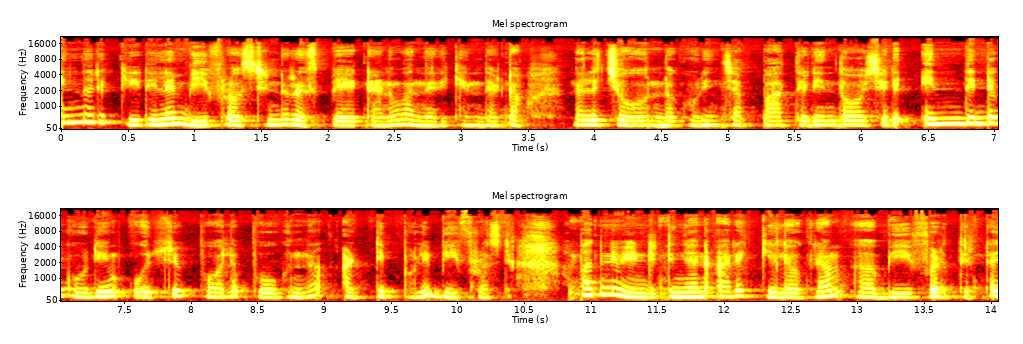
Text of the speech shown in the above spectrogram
ഇന്നൊരു കിടിലൻ ബീഫ് റോസ്റ്റിന്റെ റെസിപ്പി ആയിട്ടാണ് വന്നിരിക്കുന്നത് കേട്ടോ. നല്ല ചോറിന്റെ കൂടിയും ചപ്പാത്തിയുടെയും ദോശയുടെയും എന്തിന്റെ കൂടിയും ഒരുപോലെ പോകുന്ന അടിപൊളി ബീഫ് റോസ്റ്റ് അപ്പോൾ അതിന് വേണ്ടിയിട്ട് ഞാൻ അര കിലോഗ്രാം ബീഫ് എടുത്തിട്ട്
